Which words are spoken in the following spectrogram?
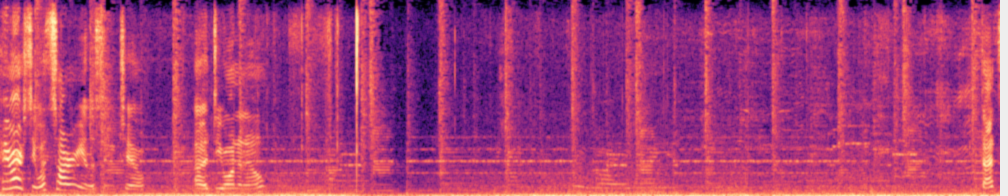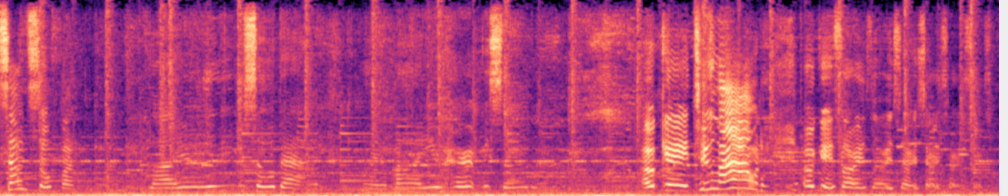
Hey Marcy, what song are you listening to? Uh, do you want to know? That sounds so fun. Liar, so bad. Why am I? You hurt me so bad. Okay, too loud. Okay, sorry, sorry, sorry, sorry, sorry, sorry.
